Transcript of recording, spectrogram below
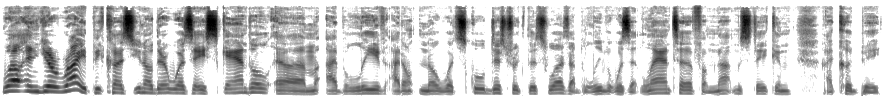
Well, and you're right because you know there was a scandal. Um, I believe I don't know what school district this was. I believe it was Atlanta, if I'm not mistaken. I could be,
